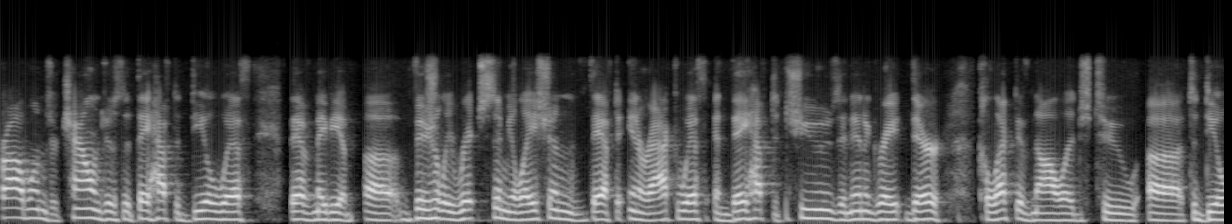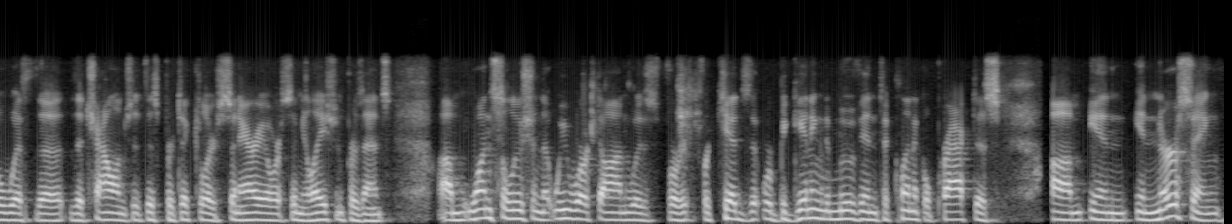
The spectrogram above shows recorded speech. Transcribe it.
problems or challenges that they have to deal with. They have maybe a, a, visually rich simulation they have to interact with, and they have to choose and integrate their collective knowledge to uh, to deal with the the challenge that this particular scenario or simulation presents. Um, one solution that we worked on was for for kids that were beginning to move into clinical practice um, in in nursing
